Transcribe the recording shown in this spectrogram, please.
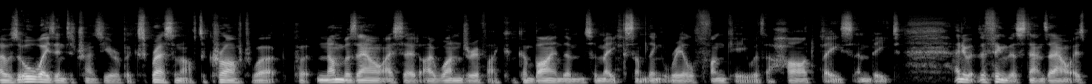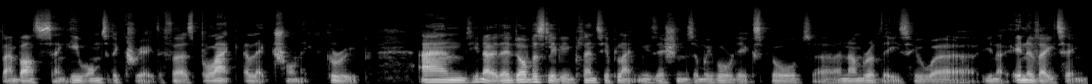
I was always into Trans Europe Express, and after Kraftwerk put numbers out, I said, I wonder if I can combine them to make something real funky with a hard bass and beat. Anyway, the thing that stands out is Bambaataa saying he wanted to create the first black electronic group. And, you know, there'd obviously been plenty of black musicians, and we've already explored uh, a number of these who were, you know, innovating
